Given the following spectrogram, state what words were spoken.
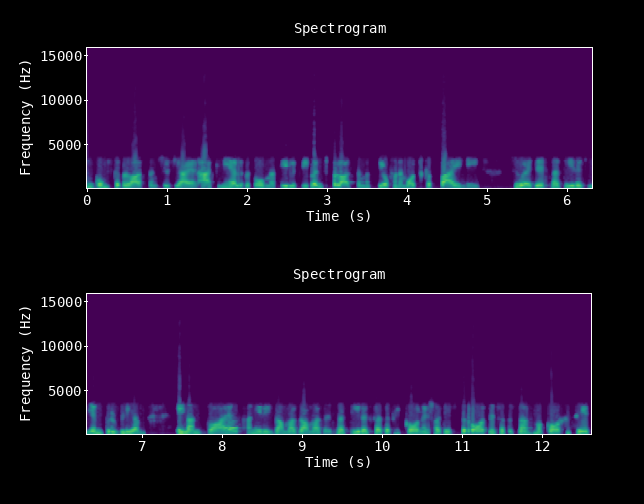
inkomstebelasting soos jy en ek nie. Hulle betaal natuurlik die winsbelasting as deel van 'n maatskappy nie. So dis natuurlik een probleem. En dan baie van hierdie zamazamas is natuurlik Suid-Afrikaners wat desperaat is wat ons nou mekaar gesê het,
